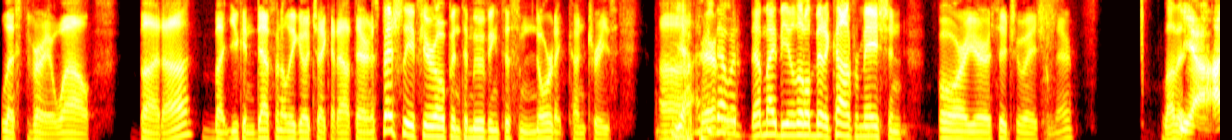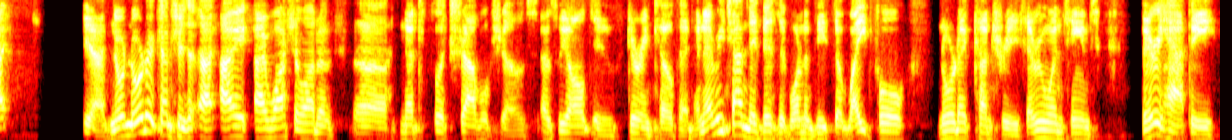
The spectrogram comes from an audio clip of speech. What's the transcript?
list very well. But uh, but you can definitely go check it out there, and especially if you're open to moving to some Nordic countries, uh, Yeah, I think that would that might be a little bit of confirmation for your situation there. Love it. Yeah, I yeah, Nor- Nordic countries. I, I I watch a lot of uh, Netflix travel shows, as we all do during COVID, and every time they visit one of these delightful Nordic countries, everyone seems very happy.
